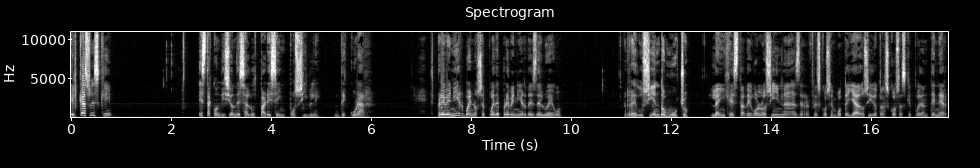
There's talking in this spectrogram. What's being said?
El caso es que esta condición de salud parece imposible de curar. Prevenir, bueno, se puede prevenir desde luego reduciendo mucho la ingesta de golosinas, de refrescos embotellados y de otras cosas que puedan tener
